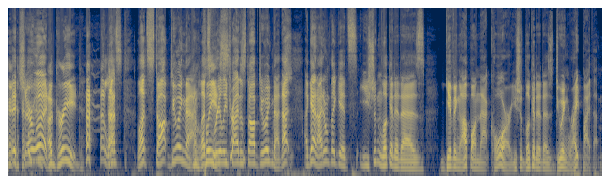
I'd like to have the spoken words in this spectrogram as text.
It sure would. Agreed. let's let's stop doing that. Let's Please. really try to stop doing that. That again, I don't think it's you shouldn't look at it as giving up on that core. You should look at it as doing right by them.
